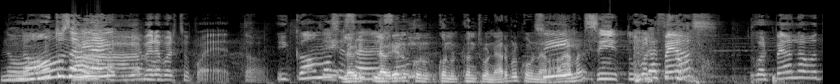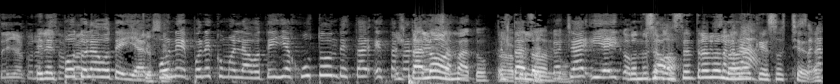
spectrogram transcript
No, No, ¿tú sabías? Ah, pero por supuesto. ¿Y cómo se ¿La, sabe la abrieron con, con- contra un árbol, con una Sí, rama? Sí, tú golpeas, golpeas la botella con En el zapato. poto la botella. Pone, pones como en la botella justo donde está esta El parte talón. del zapato. El Ah, talón. perfecto. ¿Cachai? Y ahí como... Donde se concentra el olor a quesos cheddar.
